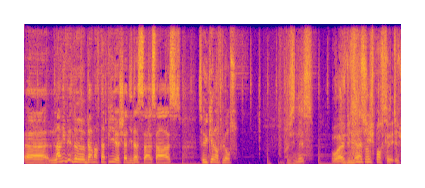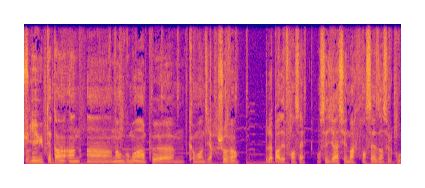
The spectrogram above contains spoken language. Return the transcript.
Euh, L'arrivée de Bernard Tapie chez Adidas, ça, ça, ça a eu quelle influence? Business. Ouais, Du business, si, je pense qu'il y a eu peut-être un, un, un engouement un peu, euh, comment dire, chauvin de la part des Français. On s'est dit, ah, c'est une marque française d'un seul coup.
